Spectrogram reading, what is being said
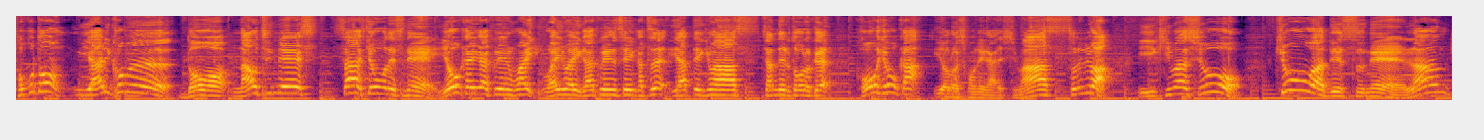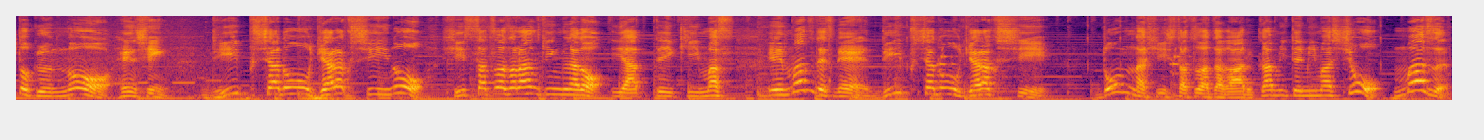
とことんやり込む。どうも、なおちんです。さあ今日もですね、妖怪学園 Y、ワイワイ学園生活やっていきます。チャンネル登録、高評価よろしくお願いします。それでは、行きましょう。今日はですね、ラントくんの変身、ディープシャドウギャラクシーの必殺技ランキングなどやっていきます。えー、まずですね、ディープシャドウギャラクシー、どんな必殺技があるか見てみましょう。まず、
